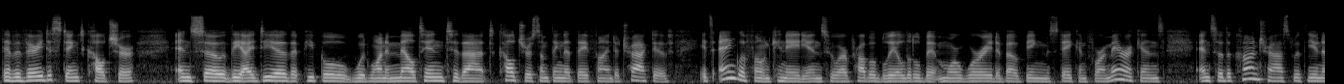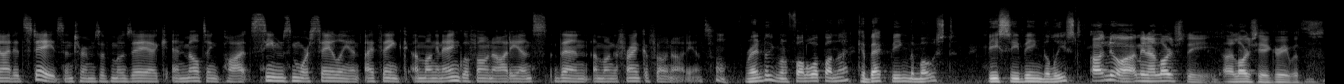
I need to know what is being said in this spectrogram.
they have a very distinct culture. And so the idea that people would want to melt into that culture is something that they find attractive. It's Anglophone Canadians who are probably a little bit more worried about being mistaken for Americans. And so the contrast with the United States in terms of Mosaic and Melting Pot seems more salient, I think, among an Anglophone audience than among a Francophone audience. Hmm. Randall, you want to follow up on that? Quebec being the most? BC being the least? Uh, no, I mean I largely I largely agree with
